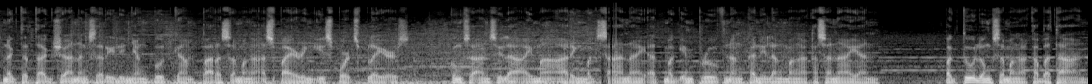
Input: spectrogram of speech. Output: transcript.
Nagtatag siya ng sarili niyang bootcamp para sa mga aspiring esports players kung saan sila ay maaaring magsanay at mag-improve ng kanilang mga kasanayan. Pagtulong sa mga kabataan.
